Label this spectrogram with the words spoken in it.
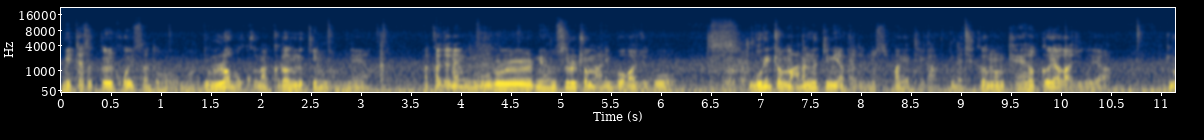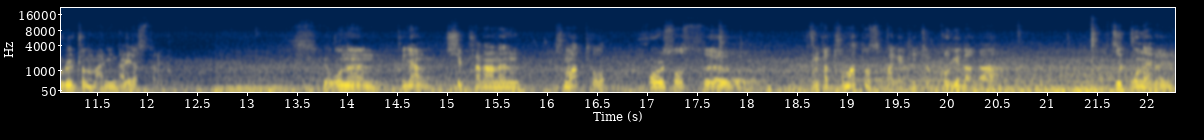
밑에서 끓고 있어도 뭐 눌러붙거나 그런 느낌은 없네요. 아까 전에 물을 면수를 좀 많이 부어가지고 물이 좀 많은 느낌이었거든요 스파게티가. 근데 지금은 계속 끓여가지고요 물을 좀 많이 날렸어요. 요거는 그냥 시판하는 토마토 홀 소스 그러니까 토마토 스파게티죠. 거기다가 찌꾸네를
